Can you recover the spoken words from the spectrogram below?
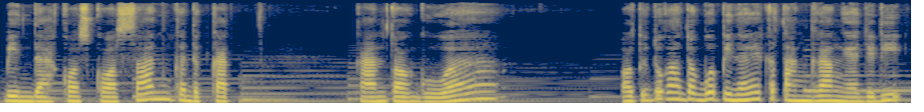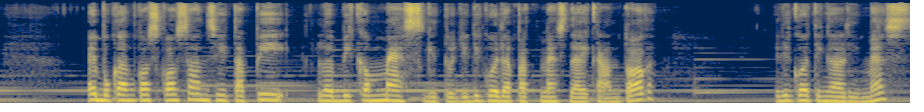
pindah kos-kosan ke dekat kantor gue waktu itu kantor gue pindahnya ke Tangerang ya. Jadi eh bukan kos-kosan sih tapi lebih ke mes gitu. Jadi gue dapat mes dari kantor. Jadi gue tinggal di mes.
